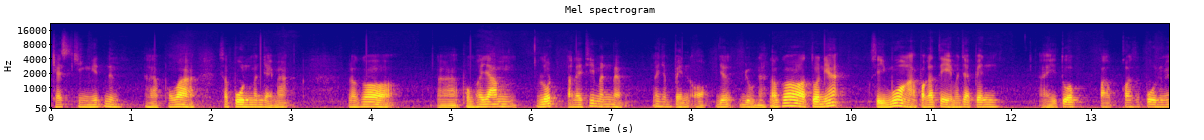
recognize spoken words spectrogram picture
แคสคิงนิดนึงนะครับเพราะว่าสปูลมันใหญ่มาก แล้วก็ผมพยายามลดอะไรที่มันแบบไม่จำเป็นออกเยอะอยู่นะ แล้วก็ตัวเนี้ยสีม่วงอะปกติมันจะเป็นไอตัวปรับคอสปูลใช่ไหม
